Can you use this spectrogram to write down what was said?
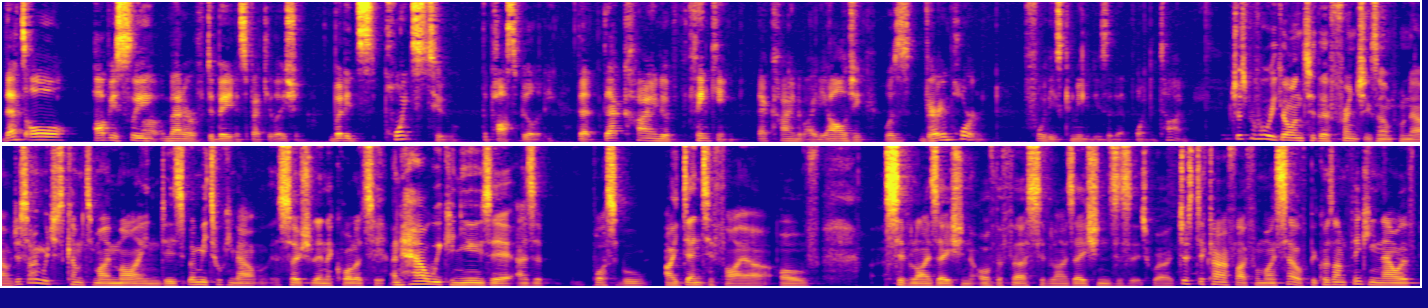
That's all obviously a matter of debate and speculation, but it points to the possibility that that kind of thinking, that kind of ideology was very important for these communities at that point in time. Just before we go on to the French example now, just something which has come to my mind is when we're talking about social inequality and how we can use it as a possible identifier of civilization, of the first civilizations, as it were. Just to clarify for myself, because I'm thinking now of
